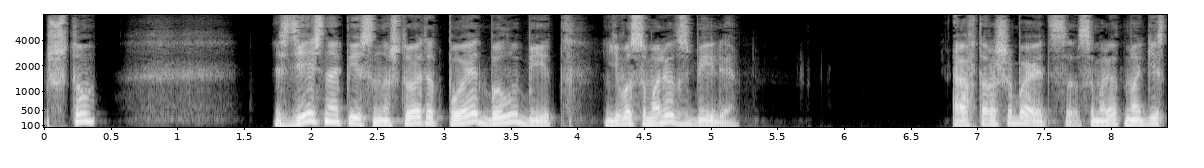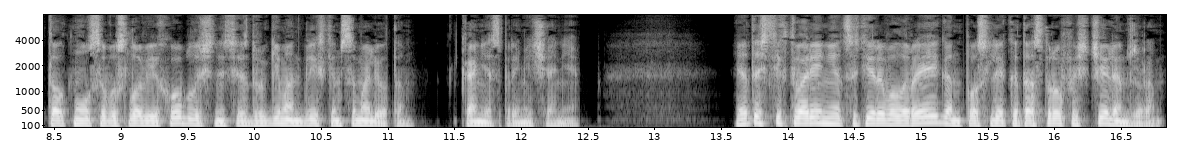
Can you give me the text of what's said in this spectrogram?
Что? Здесь написано, что этот поэт был убит. Его самолет сбили. Автор ошибается. Самолет «Магист» столкнулся в условиях облачности с другим английским самолетом. Конец примечания. Это стихотворение цитировал Рейган после катастрофы с «Челленджером».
